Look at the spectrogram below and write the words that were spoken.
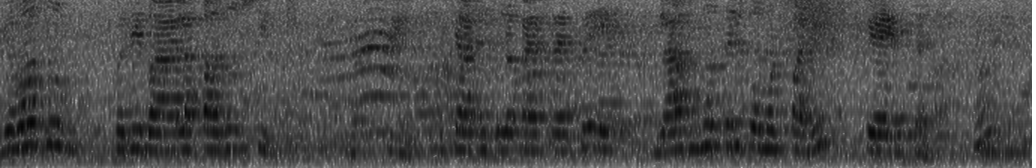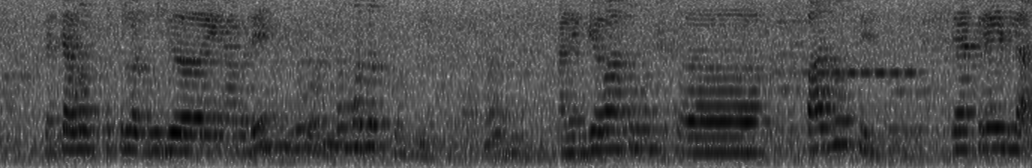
जेव्हा तू कधी बाळाला पाजवशील त्याच्या आधी तुला काय करायचं एक ग्लासभर तरी कोमट पाणी प्यायचं आहे. त्याच्यावरचं तुला दूध येण्यामध्ये थोडंसं मदत होते. आणि जेव्हा तू पाजवतीस पाजवतेस त्या पिरियडला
